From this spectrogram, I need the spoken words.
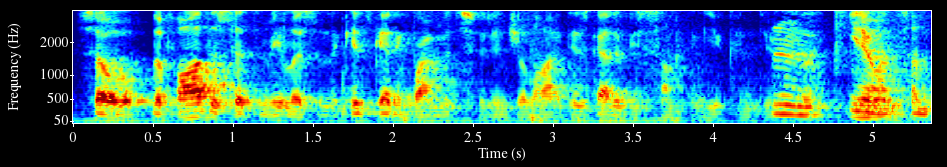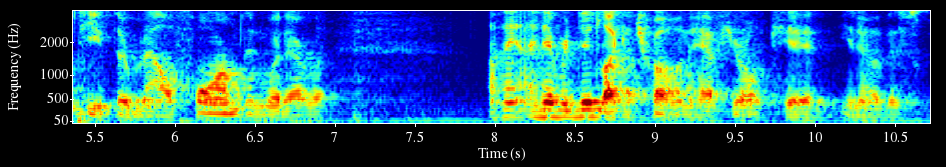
So the father said to me, "Listen, the kid's getting bar mitzvah in July. There's got to be something you can do. For, mm. you know, and some teeth are malformed and whatever." I mean, I never did like a 12 and a half year old kid, you know, this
